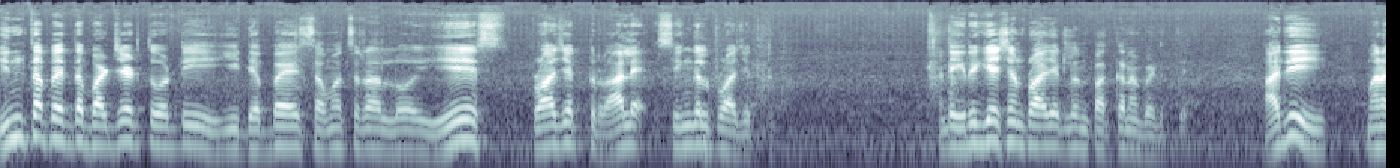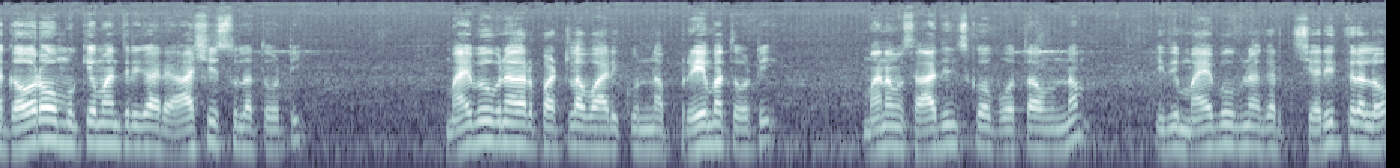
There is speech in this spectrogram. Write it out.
ఇంత పెద్ద బడ్జెట్ తోటి ఈ డెబ్బై ఐదు సంవత్సరాల్లో ఏ ప్రాజెక్ట్ రాలే సింగిల్ ప్రాజెక్ట్. అంటే ఇరిగేషన్ ప్రాజెక్టులను పక్కన పెడితే. అది మన గౌరవ ముఖ్యమంత్రి గారి ఆశీస్సులతోటి మహబూబ్ నగర్ పట్ల వారికి ఉన్న ప్రేమతోటి మనం సాధించుకోబోతా ఉన్నాం. ఇది మహబూబ్ నగర్ చరిత్రలో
